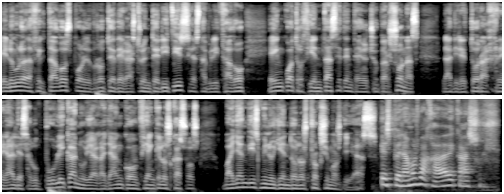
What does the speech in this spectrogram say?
El número de afectados por el brote de gastroenteritis se ha estabilizado en 478 personas. La directora general de Salud Pública, Nuria Gallán, confía en que los casos vayan disminuyendo en los próximos días. Esperamos bajada de casos.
